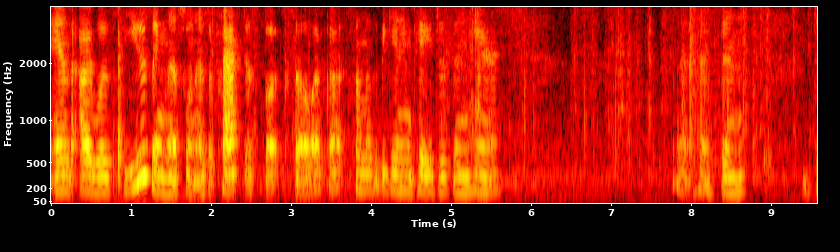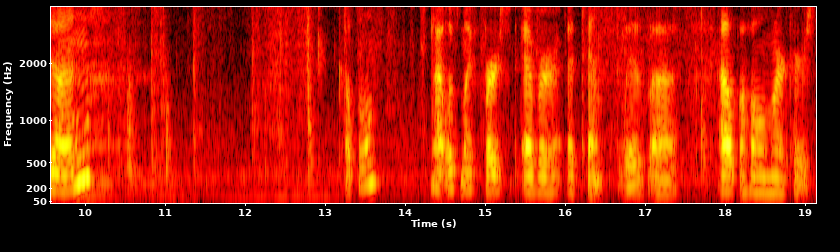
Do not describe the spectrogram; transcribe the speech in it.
And I was using this one as a practice book, so I've got some of the beginning pages in here that have been done. Couple. That was my first ever attempt with uh, alcohol markers.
